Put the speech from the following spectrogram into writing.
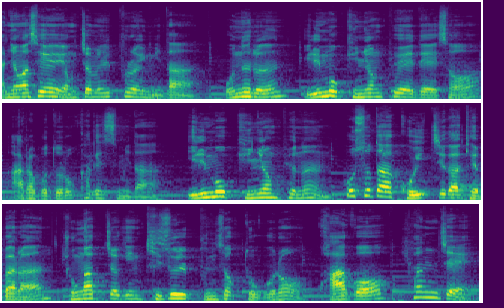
안녕하세요. 0.1%입니다. 오늘은 일목균형표에 대해서 알아보도록 하겠습니다. 일목균형표는 호소다 고이츠가 개발한 종합적인 기술 분석 도구로 과거, 현재,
